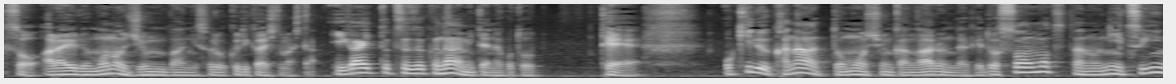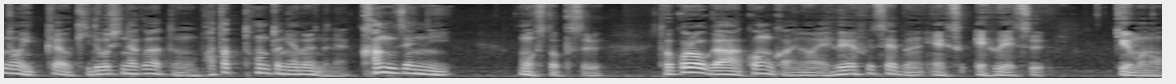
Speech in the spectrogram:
そうあらゆるものを順番にそれを繰り返してました。意外と続くなみたいなことって起きるかなって思う瞬間があるんだけどそう思ってたのに次の1回を起動しなくなったらもうパタッと本当にやめるんだね。完全にもうストップする。ところが今回の FF7FS っていうもの、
